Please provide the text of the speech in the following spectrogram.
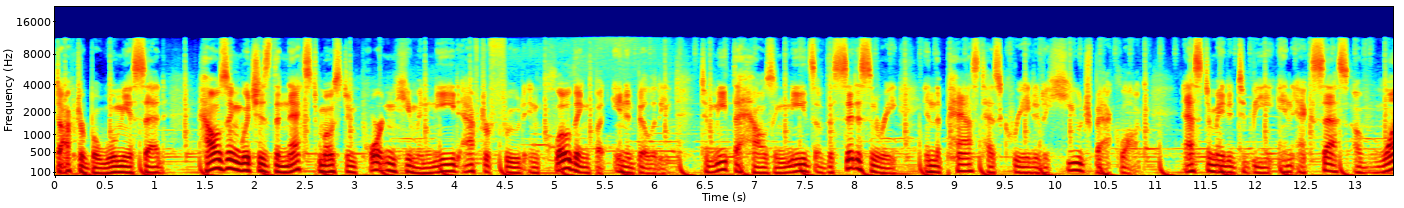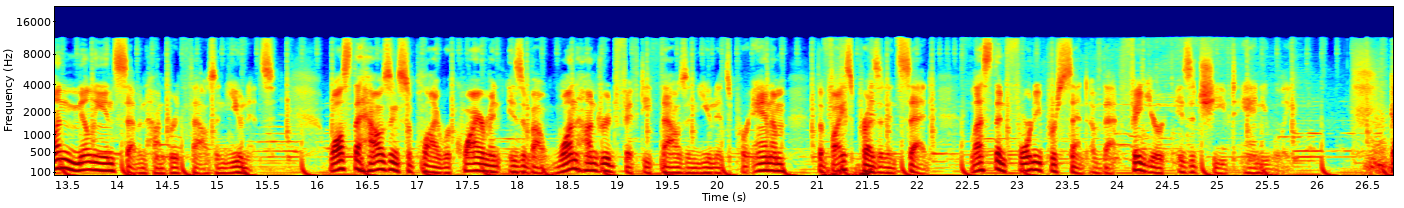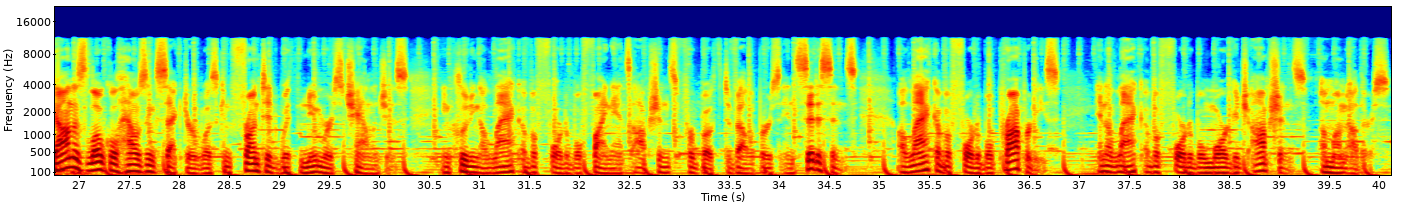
Dr. Bawumia said, housing which is the next most important human need after food and clothing but inability to meet the housing needs of the citizenry in the past has created a huge backlog, estimated to be in excess of 1,700,000 units. Whilst the housing supply requirement is about 150,000 units per annum, the vice president said less than 40% of that figure is achieved annually. Ghana's local housing sector was confronted with numerous challenges, including a lack of affordable finance options for both developers and citizens, a lack of affordable properties, and a lack of affordable mortgage options, among others.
